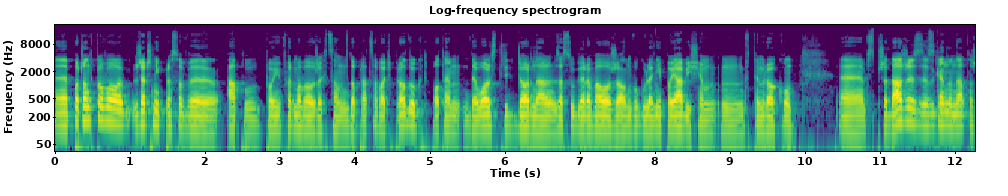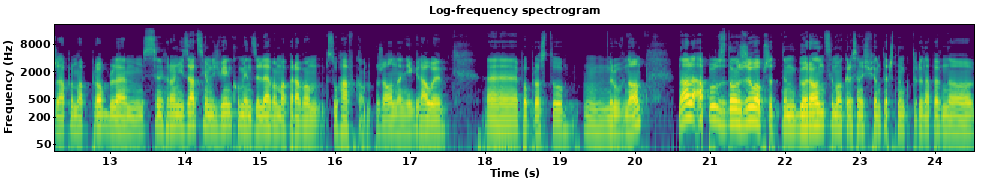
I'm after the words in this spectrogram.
E, początkowo rzecznik prasowy Apple poinformował, że chcą dopracować produkt, potem The Wall Street Journal zasugerowało, że on w ogóle nie pojawi się mm, w tym roku e, w sprzedaży ze względu na to, że Apple ma problem z synchronizacją dźwięku między lewą a prawą słuchawką, że one nie grały e, po prostu mm, równo. No ale Apple zdążyło przed tym gorącym okresem świątecznym, który na pewno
